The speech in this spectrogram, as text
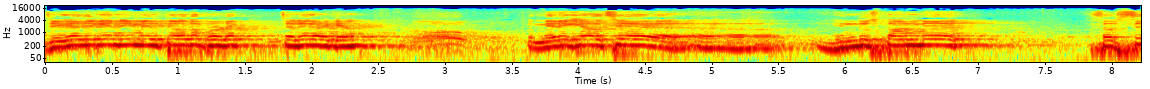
जगह जगह नहीं मिलते हो तो प्रोडक्ट चलेगा क्या? तो मेरे ख्याल से हिंदुस्तान में सबसे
